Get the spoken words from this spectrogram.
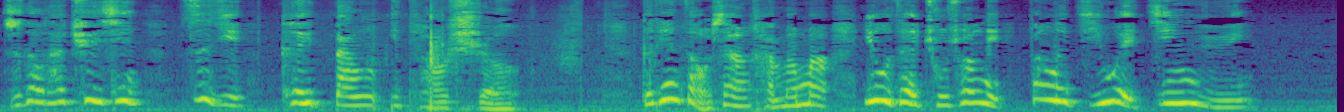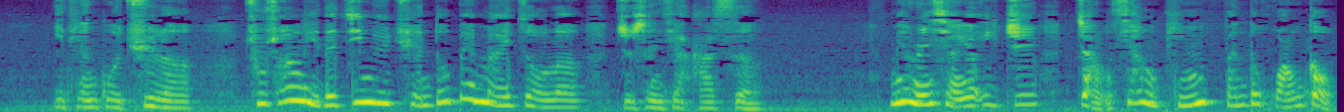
直到他确信自己可以当一条蛇。隔天早上，韩妈妈又在橱窗里放了几尾金鱼。一天过去了，橱窗里的金鱼全都被买走了，只剩下阿瑟。没有人想要一只长相平凡的黄狗，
